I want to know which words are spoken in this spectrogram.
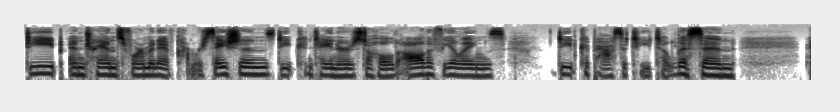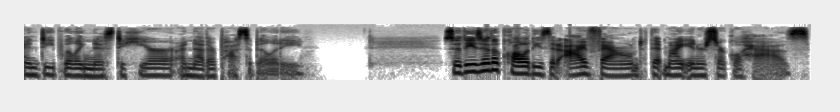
deep and transformative conversations, deep containers to hold all the feelings, deep capacity to listen, and deep willingness to hear another possibility. So these are the qualities that I've found that my inner circle has.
